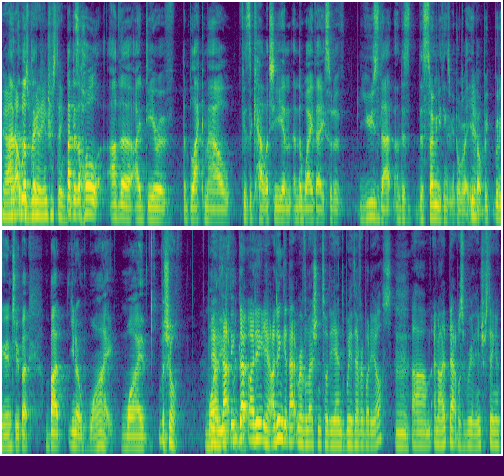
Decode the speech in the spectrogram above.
Yeah, Um, that was look, the- really interesting. But there's a whole other idea of the black male physicality and, and the way they sort of use that. And there's there's so many things we can talk about here, Yeah. but we, we're going to get into. But but you know why why For sure. Why yeah, do you that, think that, that? I didn't. Yeah, I didn't get that revelation until the end with everybody else, Mm. um, and I, that was really interesting. And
